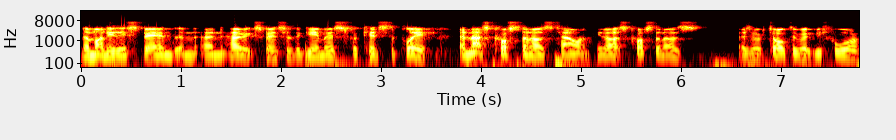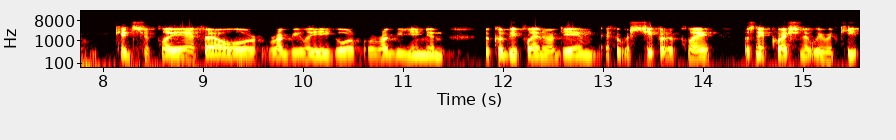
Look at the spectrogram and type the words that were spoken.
the money they spend and, and how expensive the game is for kids to play, and that's costing us talent. You know, that's costing us, as we've talked about before, kids who play AFL or rugby league or, or rugby union who could be playing our game. If it was cheaper to play, there's no question that we would keep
